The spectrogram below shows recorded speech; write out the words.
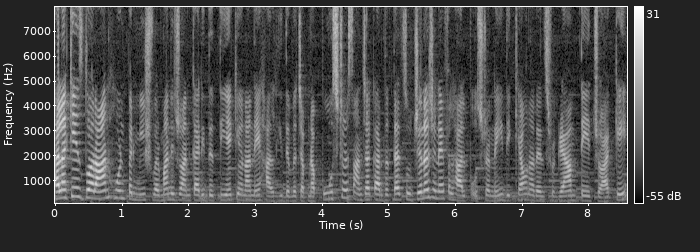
ਹਾਲਾਂਕਿ ਇਸ ਦੌਰਾਨ ਹੁਣ ਪਰਮੀਸ਼ ਵਰਮਾ ਨੇ ਜਾਣਕਾਰੀ ਦਿੱਤੀ ਹੈ ਕਿ ਉਹਨਾਂ ਨੇ ਹਾਲ ਹੀ ਦੇ ਵਿੱਚ ਆਪਣਾ ਪੋਸਟਰ ਸਾਂਝਾ ਕਰ ਦਿੱਤਾ ਹੈ। ਸੋ ਜਿਨ੍ਹਾਂ ਜਿਨ੍ਹਾਂ ਫਿਲਹਾਲ ਪੋਸਟਰ ਨਹੀਂ ਦੇਖਿਆ ਉਹਨਾਂ ਦੇ ਇੰਸਟਾਗ੍ਰam ਤੇ ਜਾ ਕੇ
